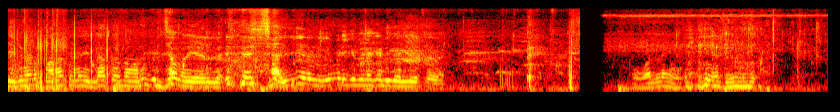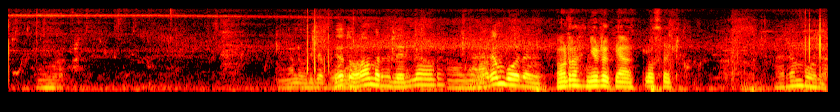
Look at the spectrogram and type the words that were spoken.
ഇതിനോട് ഇല്ലാത്ത വന്ന് പിടിച്ചാൽ മതിയായിരുന്നു. ശല്യാണ് മീൻ പിടിക്കുന്നതിനെക്കാട്ടി കൊല്ലിട്ടത് അങ്ങനെ തൊടാൻ പറ്റില്ല എല്ലാം അവിടെ മരം പോലെ നോട്ടാ ഇങ്ങോട്ടൊക്കെ ക്ലോസ് ആയിട്ട്. മരം പോലെ.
